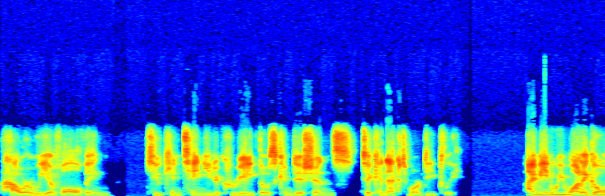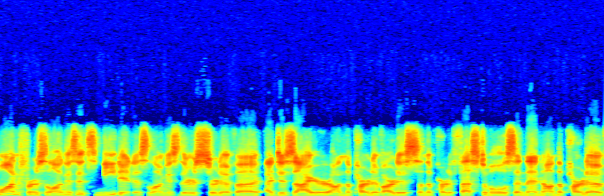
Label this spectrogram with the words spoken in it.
How are we evolving to continue to create those conditions to connect more deeply? I mean, we want to go on for as long as it's needed, as long as there's sort of a, a, desire on the part of artists, on the part of festivals, and then on the part of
